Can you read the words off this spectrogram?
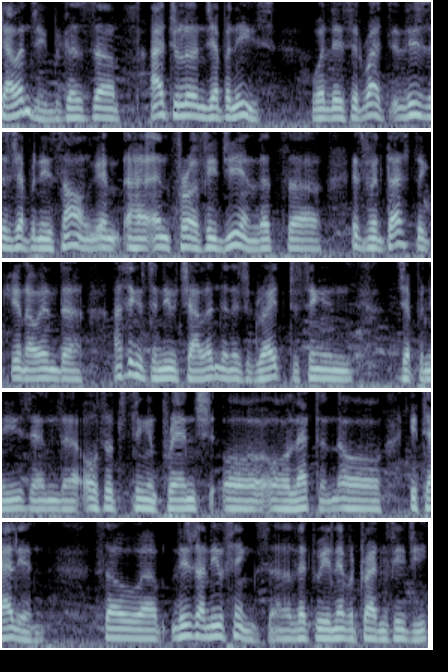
Challenging because uh, I had to learn Japanese. When they said, "Right, this is a Japanese song," and uh, and for a Fijian, that's uh, it's fantastic, you know. And uh, I think it's a new challenge, and it's great to sing in Japanese and uh, also to sing in French or, or Latin or Italian. So uh, these are new things uh, that we never tried in Fiji.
